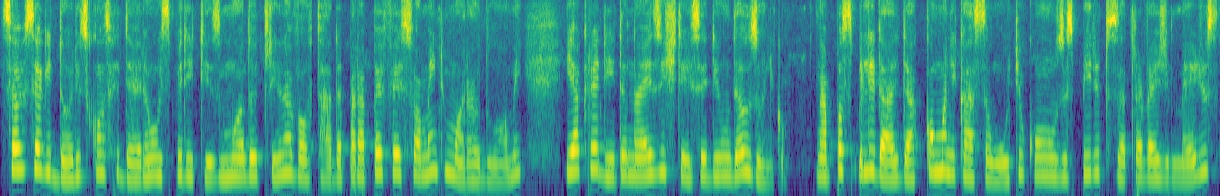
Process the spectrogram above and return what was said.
Seus seguidores consideram o Espiritismo uma doutrina voltada para o aperfeiçoamento moral do homem e acreditam na existência de um Deus único, na possibilidade da comunicação útil com os espíritos através de médios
